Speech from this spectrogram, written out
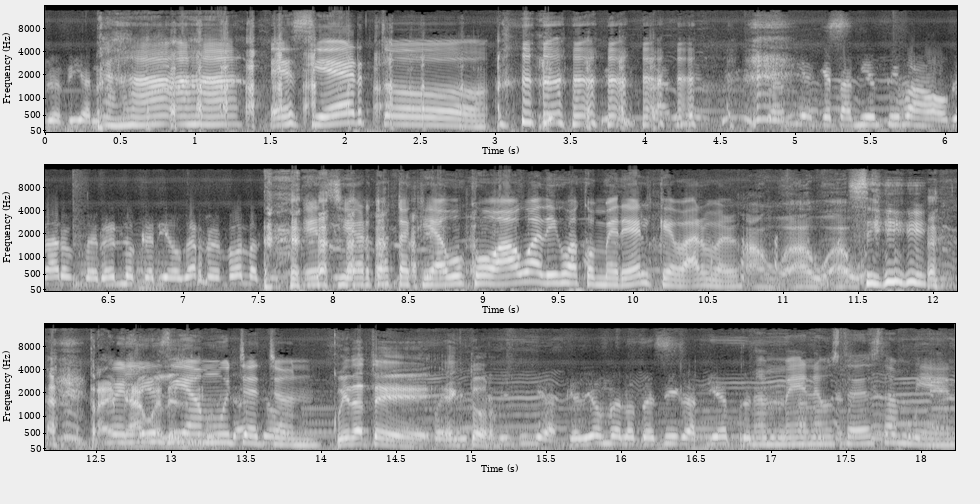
decían. Ajá, ajá, es cierto. sabía que también te ibas a ahogar, pero él no quería ahogarse sola. Es cierto, hasta que ya buscó agua, dijo a comer él, qué bárbaro. Agua, agua, agua. Sí. Feliz día, muchachón. Cuídate, Héctor. Que Dios me lo bendiga siempre. Amén, a ustedes también.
